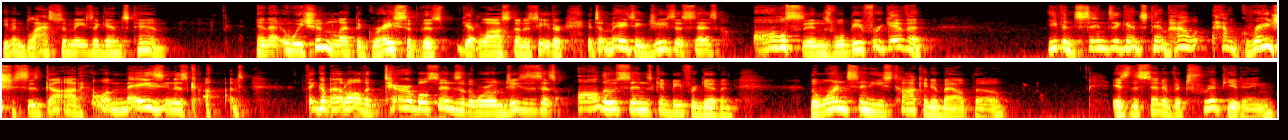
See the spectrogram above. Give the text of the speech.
even blasphemies against him. And uh, we shouldn't let the grace of this get lost on us either. It's amazing. Jesus says all sins will be forgiven. Even sins against him. How, how gracious is God? How amazing is God? Think about all the terrible sins of the world. Jesus says all those sins can be forgiven. The one sin he's talking about, though, is the sin of attributing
